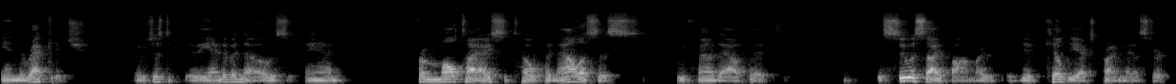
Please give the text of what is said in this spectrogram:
in the wreckage. It was just the end of a nose. And from multi-isotope analysis, we found out that the suicide bomber that killed the ex-prime minister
